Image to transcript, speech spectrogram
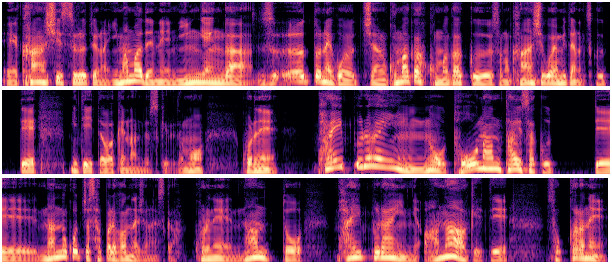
え監視するというのは今までね、人間がずっとね、こう、あの細かく細かくその監視小屋みたいなの作って見ていたわけなんですけれども、これね、パイプラインの盗難対策って何のこっちゃさっぱりわかんないじゃないですか。これね、なんとパイプラインに穴開けて、そっからね、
